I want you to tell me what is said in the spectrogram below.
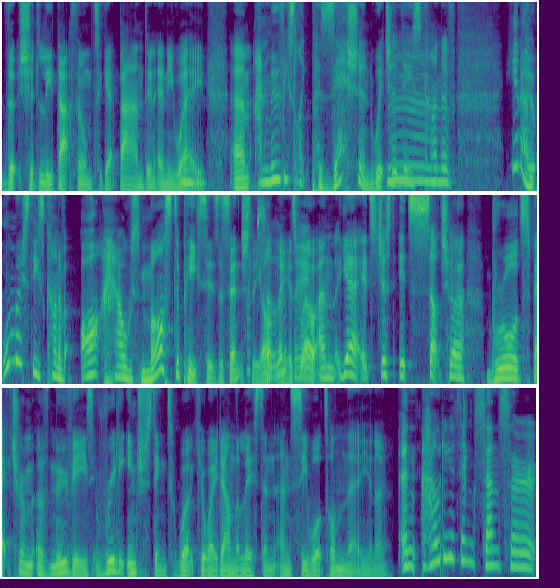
that should lead that film to get banned in any way. Mm. Um, and movies like Possession, which are these mm. kind of you know, almost these kind of art house masterpieces, essentially, aren't they, as well? And yeah, it's just, it's such a broad spectrum of movies. Really interesting to work your way down the list and, and see what's on there, you know? And how do you think censor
